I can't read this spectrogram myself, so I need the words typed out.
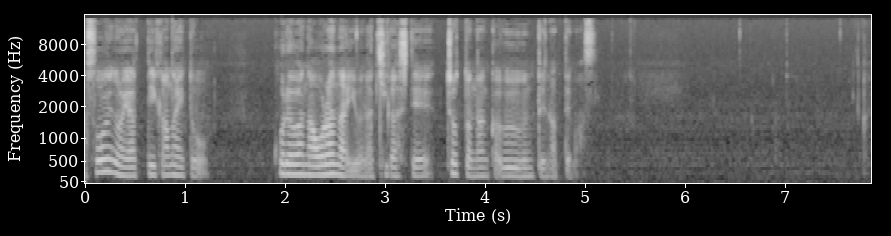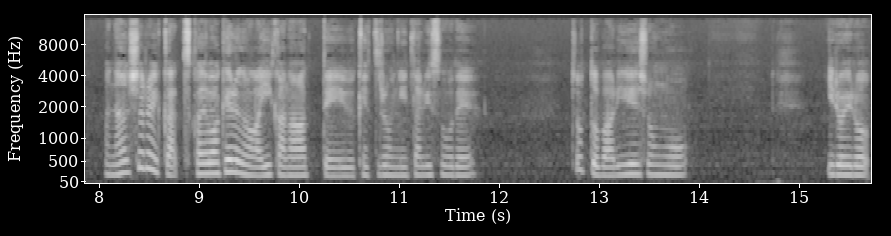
かそういうのをやっていかないとこれは治らないような気がしてちょっとなんかうーんってなってます、まあ、何種類か使い分けるのがいいかなっていう結論に至りそうでちょっとバリエーションをいろいろ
